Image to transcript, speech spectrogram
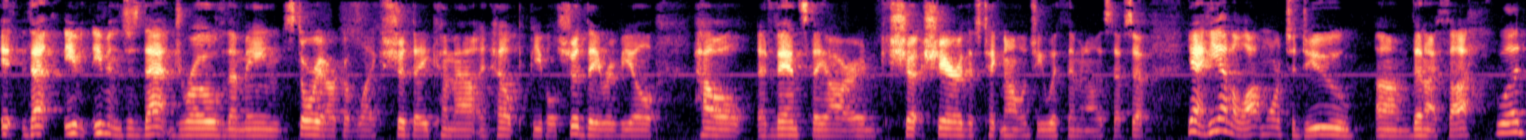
it that even, even just that drove the main story arc of like should they come out and help people? Should they reveal how advanced they are and sh- share this technology with them and all this stuff? So yeah he had a lot more to do um, than i thought he would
